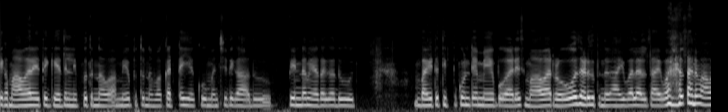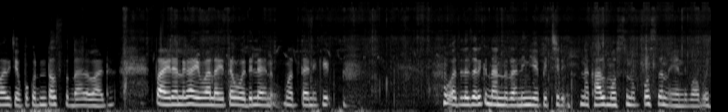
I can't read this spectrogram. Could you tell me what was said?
ఇక మావారైతే గేదెలు నిప్పుతున్నావా మేపుతున్నావా కట్టయ్యకు మంచిది కాదు పిండం ఎదగదు బయట తిప్పుకుంటే మేపు అనేసి మావారు రోజు అడుగుతున్నారు ఇవాళ వెళ్తా ఇవాళ వెళ్తా అని మావారికి చెప్పుకుంటూ వస్తున్నా అనమాట ఫైనల్గా ఇవాళ అయితే వదిలాను మొత్తానికి. వదిలేసరికి నన్ను రన్నింగ్ చేపించి నా కాలు మస్తు నొప్పి వస్తున్నాయండి బాబోయ్.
